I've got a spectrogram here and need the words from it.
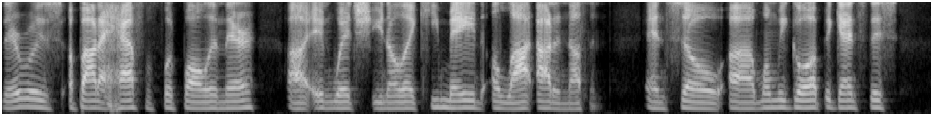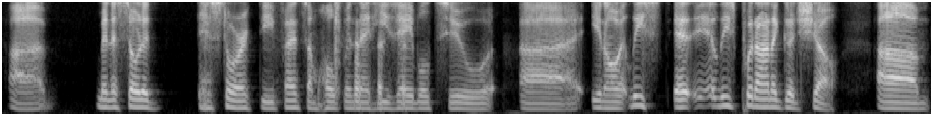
there was about a half of football in there uh, in which you know, like he made a lot out of nothing. And so uh, when we go up against this uh, Minnesota historic defense, I'm hoping that he's able to, uh, you know, at least at, at least put on a good show. Um,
